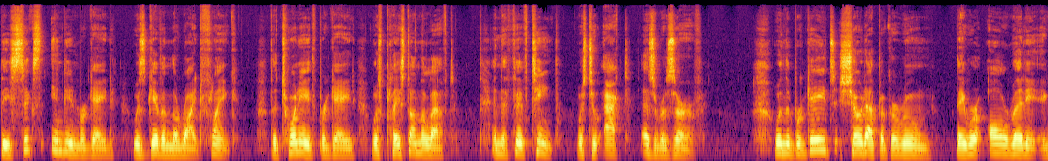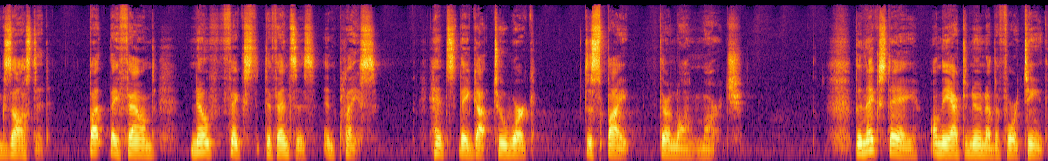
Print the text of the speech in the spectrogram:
The 6th Indian Brigade was given the right flank, the 28th Brigade was placed on the left, and the 15th was to act as a reserve. When the brigades showed up at Gurun, they were already exhausted, but they found no fixed defenses in place. Hence, they got to work despite their long march. The next day, on the afternoon of the 14th,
